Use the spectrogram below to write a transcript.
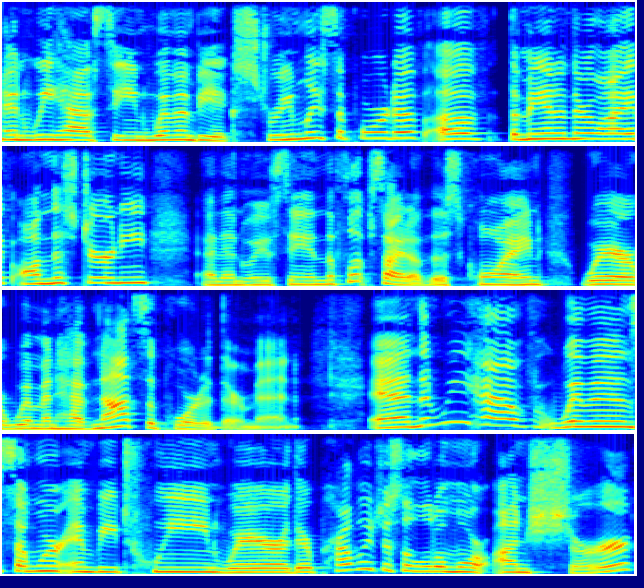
And we have seen women be extremely supportive of the man in their life on this journey. And then we've seen the flip side of this coin where women have not supported their men. And then we have women somewhere in between where they're probably just a little more unsure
